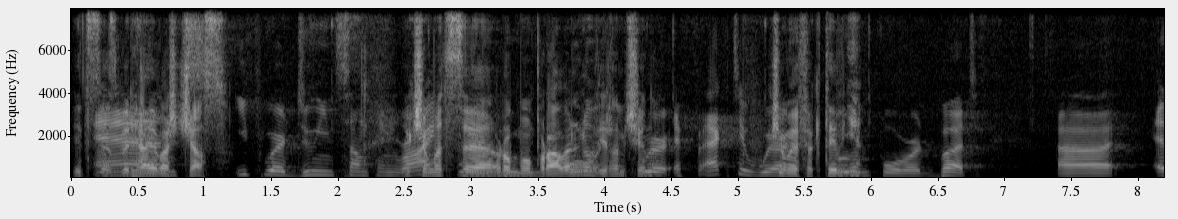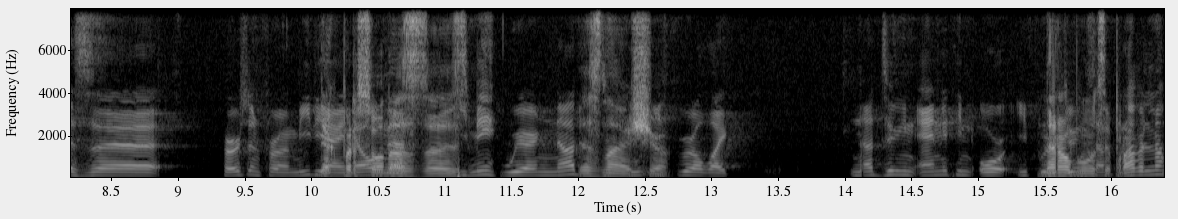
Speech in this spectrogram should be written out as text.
і це зберігає ваш час. Якщо ми це робимо правильно, вірним чином, якщо ми ефективні, uh, як персона з ЗМІ, я знаю, що не робимо це правильно,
